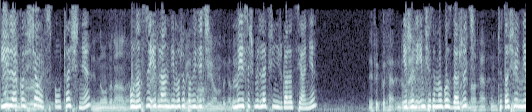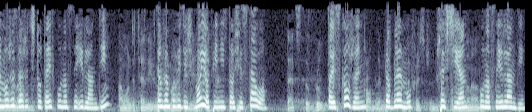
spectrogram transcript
Ile kościołów współcześnie w północnej Irlandii może powiedzieć, my jesteśmy lepsi niż Galacjanie? Jeżeli im się to mogło zdarzyć, czy to się nie może zdarzyć tutaj, w północnej Irlandii? Chcę Wam powiedzieć, w mojej opinii to się stało. To jest korzeń problemów chrześcijan w północnej Irlandii.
